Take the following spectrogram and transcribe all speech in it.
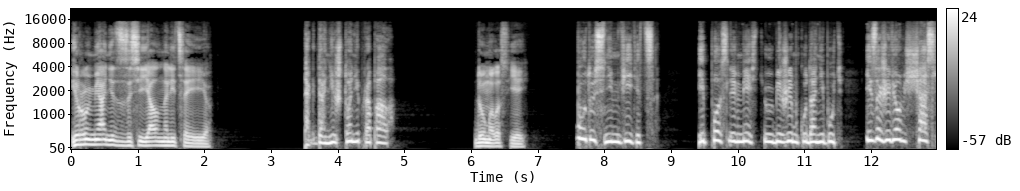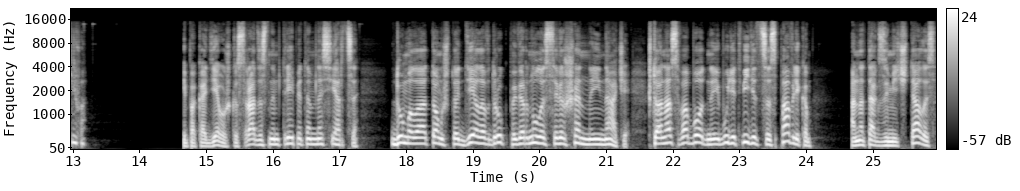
и румянец засиял на лице ее. «Тогда ничто не пропало», — думалось ей. «Буду с ним видеться, и после вместе убежим куда-нибудь и заживем счастливо». И пока девушка с радостным трепетом на сердце думала о том, что дело вдруг повернулось совершенно иначе, что она свободна и будет видеться с Павликом, она так замечталась,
